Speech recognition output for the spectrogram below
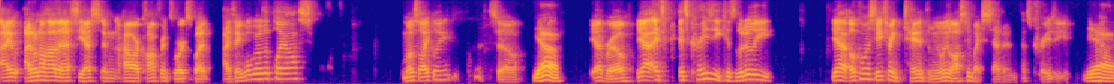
I I don't know how the FCS and how our conference works, but I think we'll go to the playoffs. Most likely. So Yeah. Yeah, bro. Yeah, it's it's crazy because literally, yeah, Oklahoma State's ranked tenth, and we only lost him by seven. That's crazy. Yeah.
